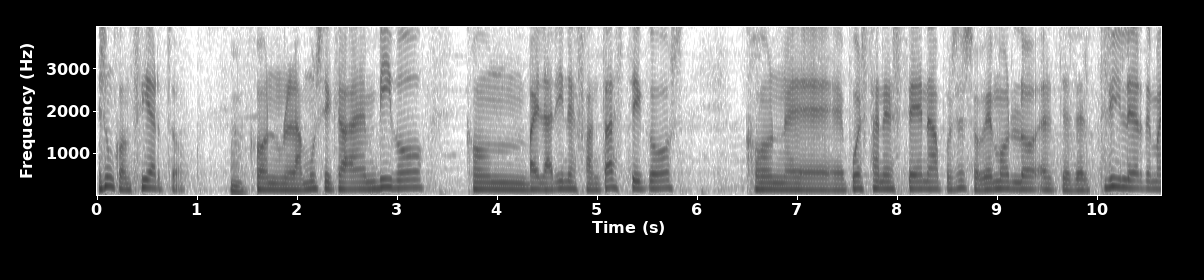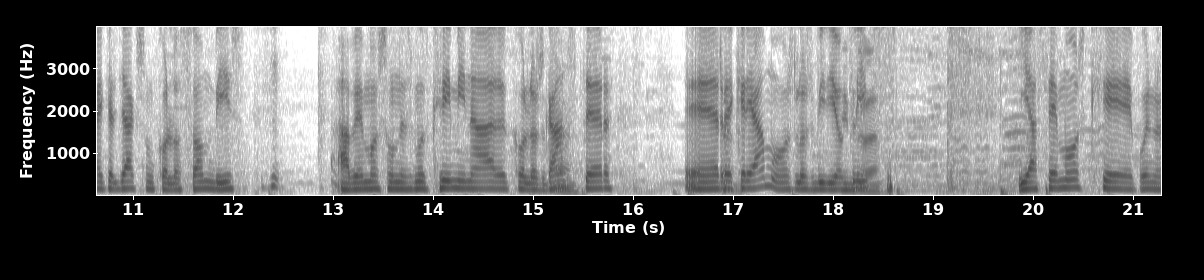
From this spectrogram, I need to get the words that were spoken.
es un concierto Mm. con la música en vivo, con bailarines fantásticos, con eh, puesta en escena, pues eso, vemos lo- eh, desde el thriller de Michael Jackson con los zombies, a vemos un Smooth Criminal con los gangsters, eh, recreamos los videoclips y hacemos que, bueno,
